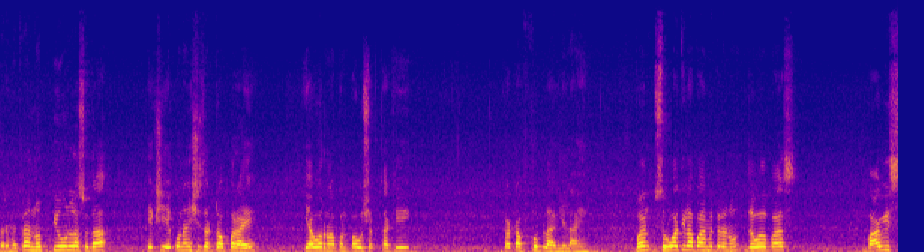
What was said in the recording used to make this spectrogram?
तर मित्रांनो पिऊनला सुद्धा एकशे एकोणऐंशीचा टॉपर आहे. यावरून आपण पाहू शकता की कट ऑफ खूप लागलेला आहे. पण सुरुवातीला पहा मित्रांनो जवळपास बावीस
